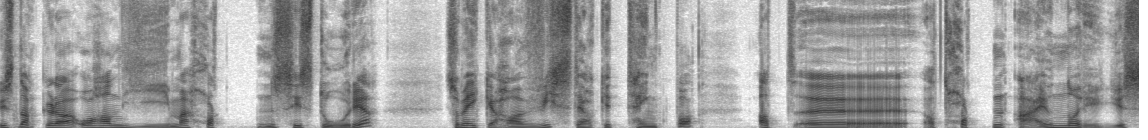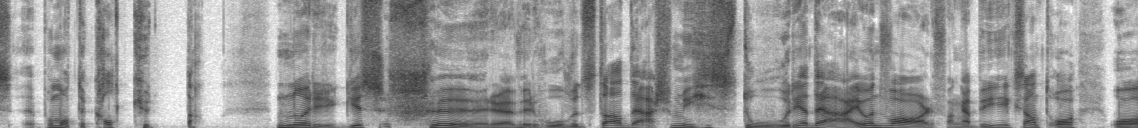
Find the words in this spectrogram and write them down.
Vi snakker da, og han gir meg Hortens historie, som jeg ikke har visst, jeg har ikke tenkt på. At, eh, at Horten er jo Norges eh, på en måte Kalkutta. Norges sjørøverhovedstad. Det er så mye historie. Det er jo en hvalfangerby, ikke sant? Og, og,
